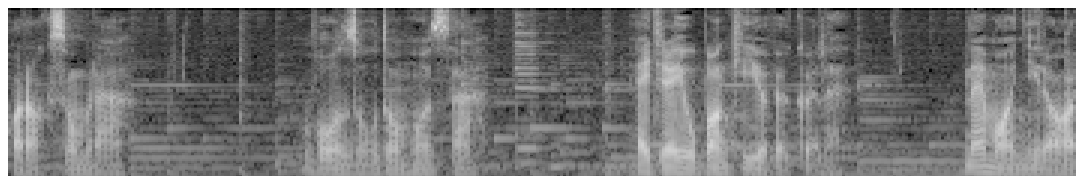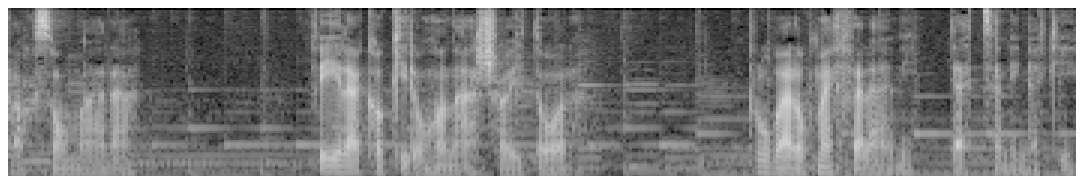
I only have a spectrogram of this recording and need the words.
haragszom rá, vonzódom hozzá. Egyre jobban kijövök vele. Nem annyira haragszom már rá. Félek a kirohanásaitól. Próbálok megfelelni, tetszeni neki.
